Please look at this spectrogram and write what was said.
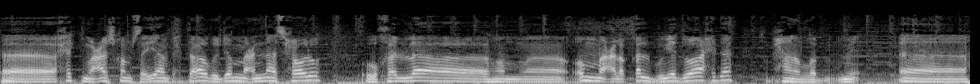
أه حكمه عاش خمس أيام تحت الأرض وجمع الناس حوله وخلاهم أه أمة على قلب ويد واحدة. سبحان الله أه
